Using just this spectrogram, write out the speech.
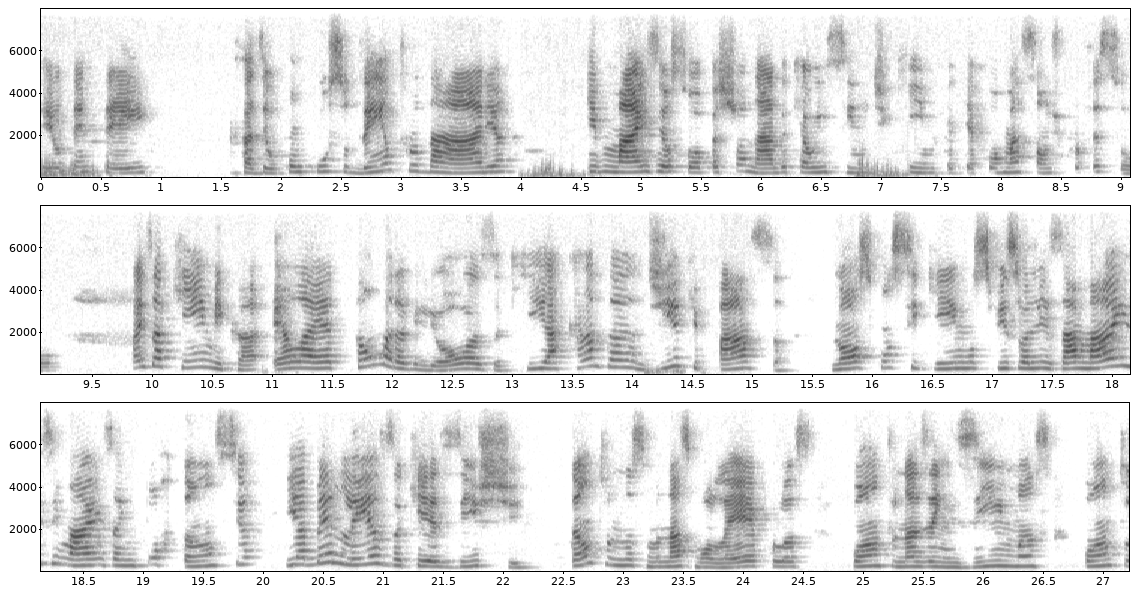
eu tentei fazer o concurso dentro da área que mais eu sou apaixonada, que é o ensino de química, que é formação de professor. Mas a química, ela é tão maravilhosa que a cada dia que passa, nós conseguimos visualizar mais e mais a importância e a beleza que existe, tanto nas, nas moléculas, quanto nas enzimas, quanto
